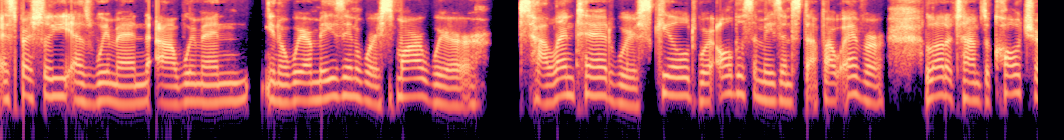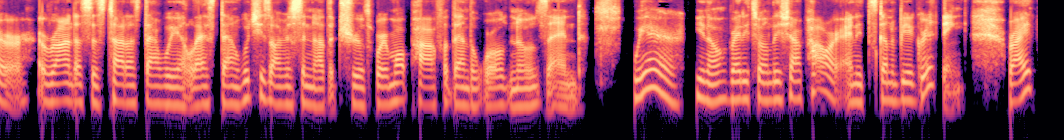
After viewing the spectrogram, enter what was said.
especially as women. Uh, women, you know, we're amazing, we're smart, we're talented, we're skilled, we're all this amazing stuff. However, a lot of times the culture around us has taught us that we are less than, which is obviously not the truth. We're more powerful than the world knows and we're, you know, ready to unleash our power and it's going to be a great thing. Right.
